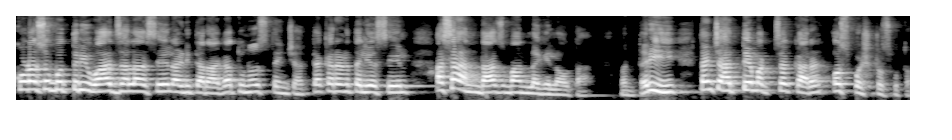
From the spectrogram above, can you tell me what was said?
कोणासोबत तरी वाद झाला असेल आणि त्या रागातूनच त्यांची हत्या करण्यात आली असेल असा अंदाज बांधला गेला होता. पण तरी त्यांच्या हत्येमागचं कारण अस्पष्टच होतं.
